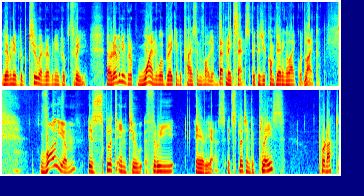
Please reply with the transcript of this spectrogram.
revenue group 2, and revenue group 3. Now, revenue group 1 will break into price and volume. That makes sense because you're comparing like with like. Volume is split into three areas. It's split into place, product,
